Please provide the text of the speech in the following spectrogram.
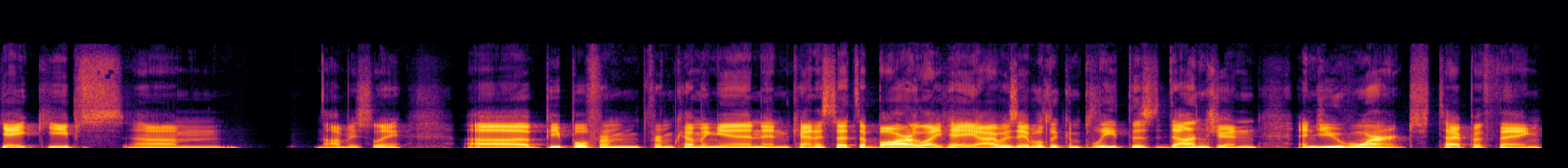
gatekeeps um, obviously uh, people from from coming in and kind of sets a bar like hey i was able to complete this dungeon and you weren't type of thing.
